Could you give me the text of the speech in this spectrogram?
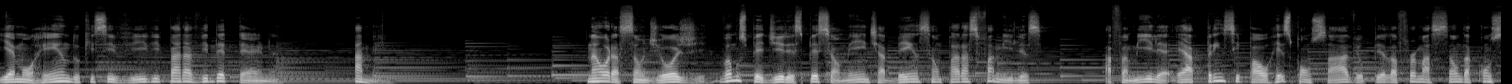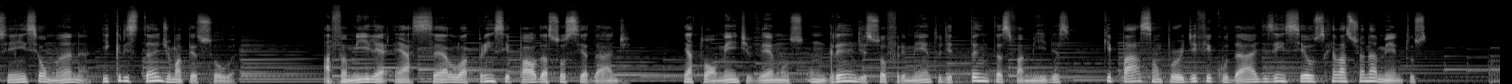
e é morrendo que se vive para a vida eterna. Amém. Na oração de hoje, vamos pedir especialmente a bênção para as famílias. A família é a principal responsável pela formação da consciência humana e cristã de uma pessoa. A família é a célula principal da sociedade e atualmente vemos um grande sofrimento de tantas famílias que passam por dificuldades em seus relacionamentos.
